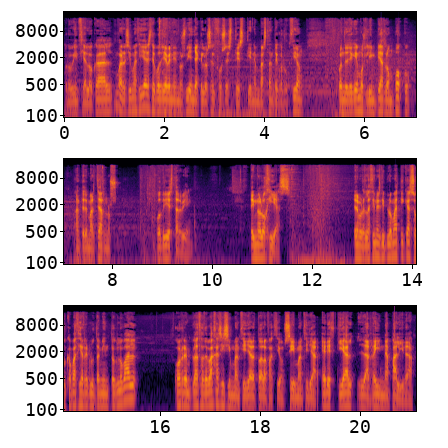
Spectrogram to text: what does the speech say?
Provincia local. Bueno, sin mancillar este podría venirnos bien, ya que los elfos estes tienen bastante corrupción. Cuando lleguemos limpiarla un poco, antes de marcharnos, podría estar bien. Tecnologías. Tenemos relaciones diplomáticas o capacidad de reclutamiento global o reemplazo de bajas y sin mancillar a toda la facción. Sin mancillar. Erezquial, la reina pálida.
